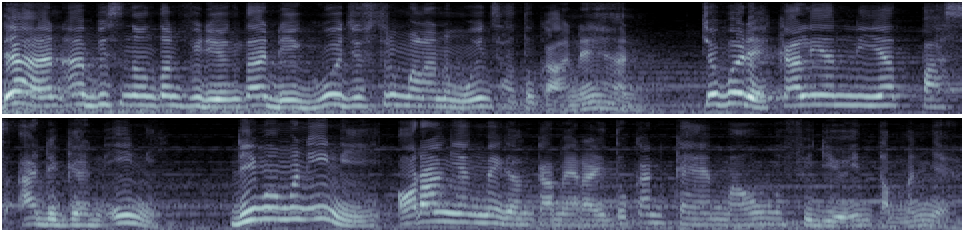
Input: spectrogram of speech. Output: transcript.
Dan abis nonton video yang tadi, gue justru malah nemuin satu keanehan. Coba deh kalian lihat pas adegan ini. Di momen ini, orang yang megang kamera itu kan kayak mau ngevideoin temennya.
